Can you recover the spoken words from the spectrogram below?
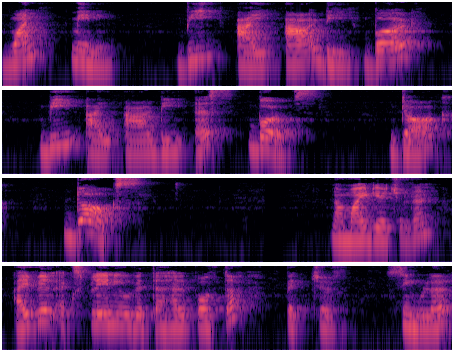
One, many. B I R D, bird. B I R D S, birds. Dog, dogs. Now, my dear children, I will explain you with the help of the pictures. Singular,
